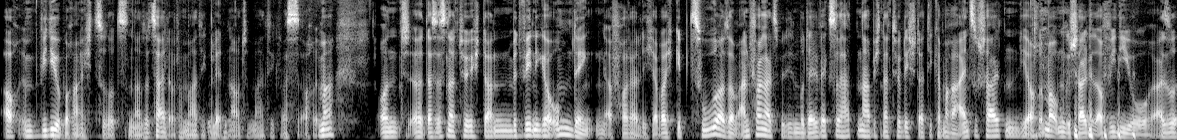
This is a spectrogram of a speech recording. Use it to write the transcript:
auch im Videobereich zu nutzen, also Zeitautomatik, Blendenautomatik, was auch immer. Und äh, das ist natürlich dann mit weniger Umdenken erforderlich. Aber ich gebe zu, also am Anfang, als wir den Modellwechsel hatten, habe ich natürlich statt die Kamera einzuschalten, die auch immer umgeschaltet auf Video. Also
